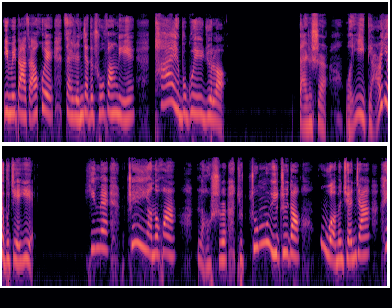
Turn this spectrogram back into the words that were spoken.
因为大杂烩在人家的厨房里太不规矩了。但是我一点儿也不介意，因为这样的话，老师就终于知道我们全家嘿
